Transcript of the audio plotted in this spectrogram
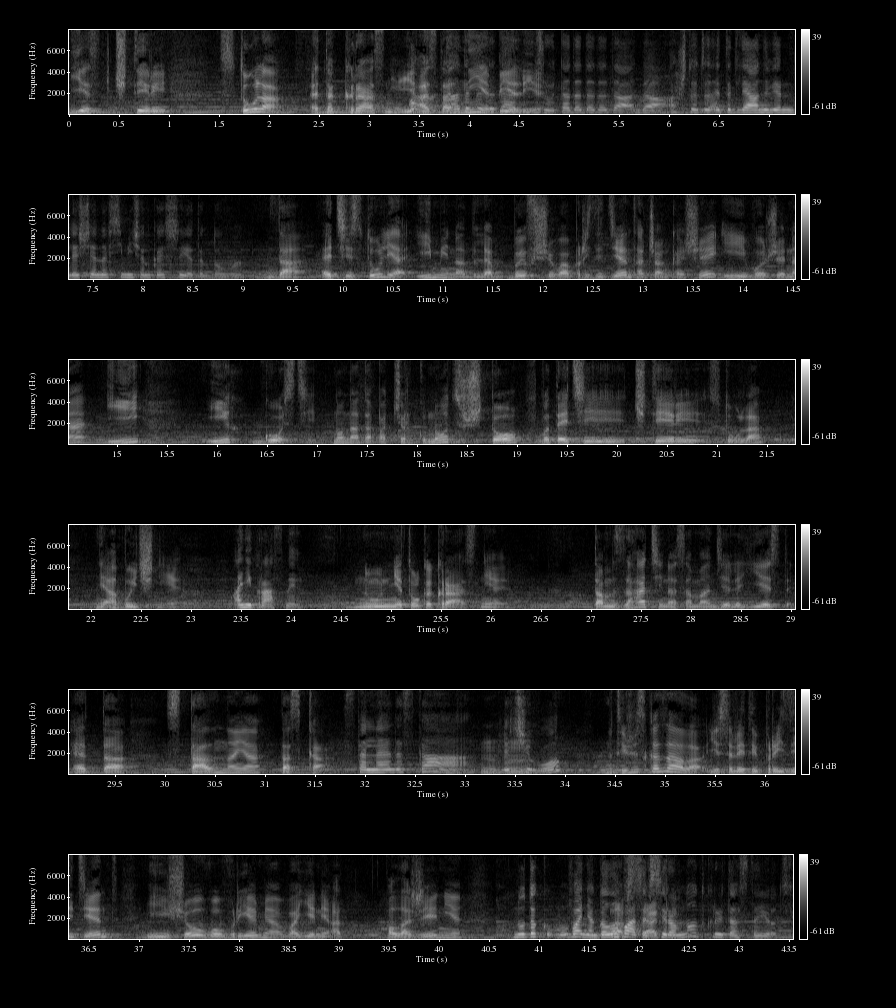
есть четыре стула, это красные, и а, остальные да, да, да, белые. Да, да, да, да, да, да. А что это? Это для, наверное, для членов семьи Чанкайши, я так думаю. Да, эти стулья именно для бывшего президента Чан Кайши и его жена и их гости. Но надо подчеркнуть, что вот эти четыре стула необычные. Они красные? Ну, не только красные. Там сзади на самом деле есть это стальная доска. Стальная доска. Угу. Для чего? Ну ты же сказала, если ты президент и еще во время военного положения. Ну так, Ваня, голова-то всякий... все равно открыта остается.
